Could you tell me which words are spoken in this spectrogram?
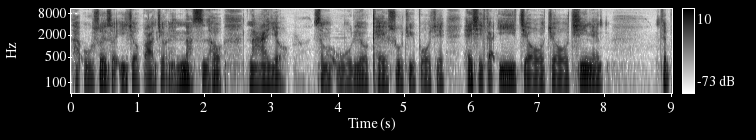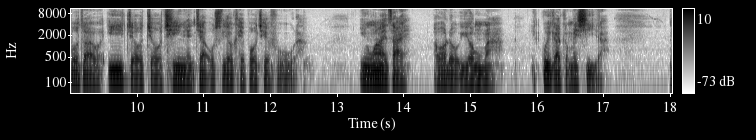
他五岁时候一九八九年，那时候哪有什么五六 K 数据拨接？还是个一九九七年。这报道一九九七年叫五十六 K 拨接服务啦，因为我来在，我都用嘛，贵甲咁么死啦。而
